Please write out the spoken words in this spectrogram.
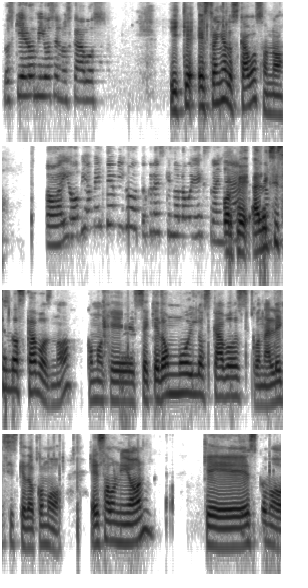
los quiero amigos en Los Cabos. ¿Y qué, extraña Los Cabos o no? Ay, obviamente, amigo, ¿tú crees que no lo voy a extrañar? Porque Alexis es Los Cabos, ¿no? como que se quedó muy los cabos con Alexis, quedó como esa unión que es como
